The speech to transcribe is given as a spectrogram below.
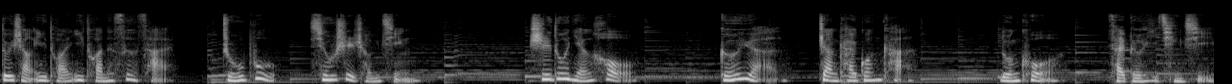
堆上一团一团的色彩，逐步修饰成形。十多年后，隔远展开观看，轮廓才得以清晰。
